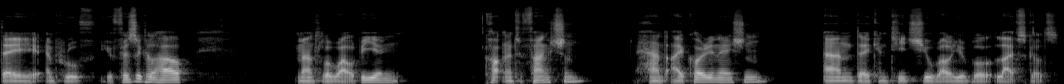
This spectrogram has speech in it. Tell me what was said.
they improve your physical health, mental well being, cognitive function, hand eye coordination, and they can teach you valuable life skills,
